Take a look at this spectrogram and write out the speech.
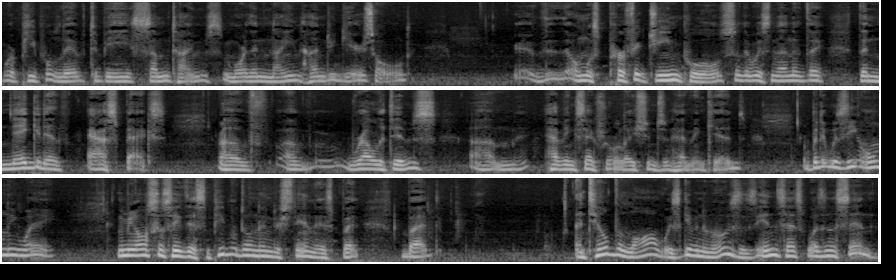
where people lived to be sometimes more than nine hundred years old almost perfect gene pools, so there was none of the, the negative aspects of, of relatives um, having sexual relations and having kids, but it was the only way. Let me also say this, and people don't understand this, but but until the law was given to Moses, incest wasn't a sin.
